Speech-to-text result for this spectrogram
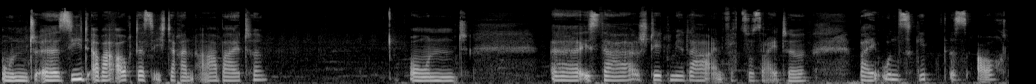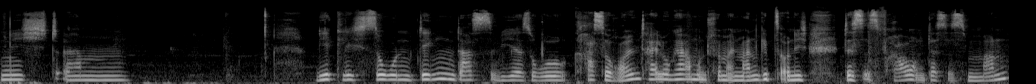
und äh, sieht aber auch, dass ich daran arbeite und äh, ist da, steht mir da einfach zur Seite. Bei uns gibt es auch nicht ähm, wirklich so ein Ding, dass wir so krasse Rollenteilung haben. Und für meinen Mann gibt es auch nicht, das ist Frau und das ist Mann.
